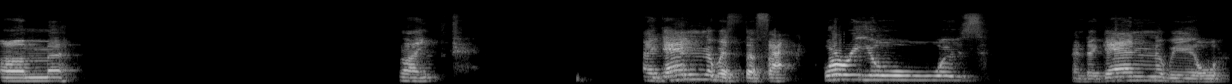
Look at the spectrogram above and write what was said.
Um, like, again, with the factorials, and again, we'll,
